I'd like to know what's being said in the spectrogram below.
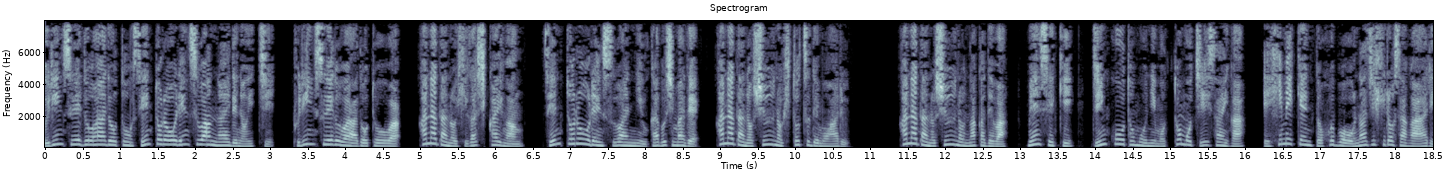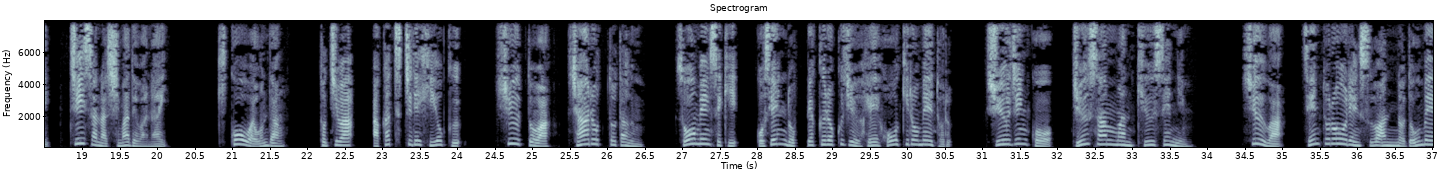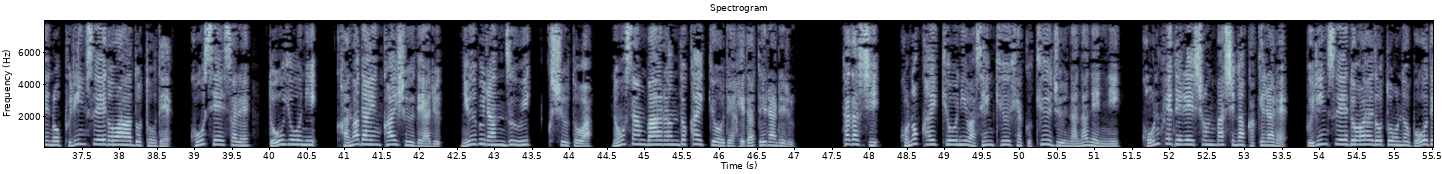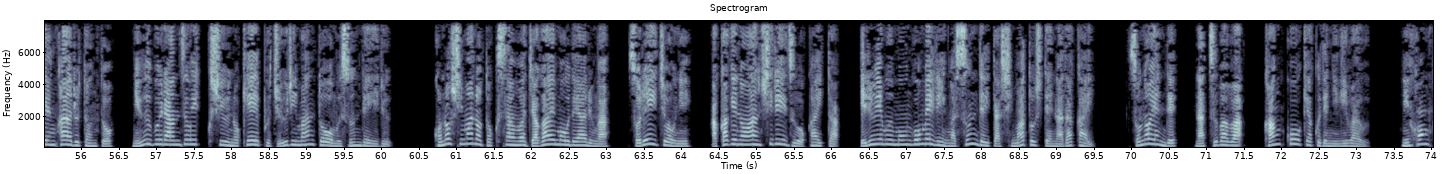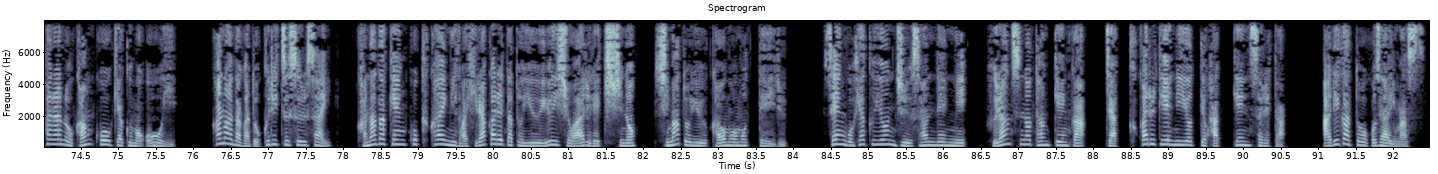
プリンスエドワード島セントローレンス湾内での位置、プリンスエドワード島は、カナダの東海岸、セントローレンス湾に浮かぶ島で、カナダの州の一つでもある。カナダの州の中では、面積、人口ともに最も小さいが、愛媛県とほぼ同じ広さがあり、小さな島ではない。気候は温暖。土地は赤土で肥沃。州都はシャーロットタウン。総面積5660平方キロメートル。州人口13万9000人。州はセントローレンス湾の同名のプリンスエドワード島で構成され、同様にカナダ沿海州であるニューブランズウィック州とはノーサンバーランド海峡で隔てられる。ただし、この海峡には1997年にコンフェデレーション橋が架けられ、プリンスエドワード島のボーデンカールトンとニューブランズウィック州のケープジューリマントを結んでいる。この島の特産はジャガイモであるが、それ以上に赤毛のアンシリーズを書いた LM モンゴメリーが住んでいた島として名高い。その縁で夏場は観光客で賑わう。日本からの観光客も多い。カナダが独立する際、カナダ建国会議が開かれたという由緒ある歴史の島という顔も持っている。1543年にフランスの探検家、ジャック・カルティエによって発見された。ありがとうございます。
